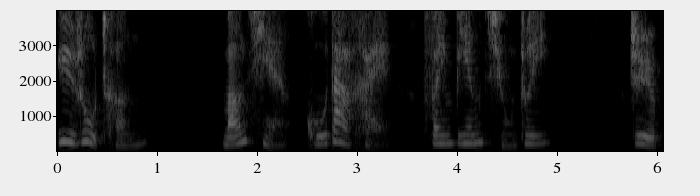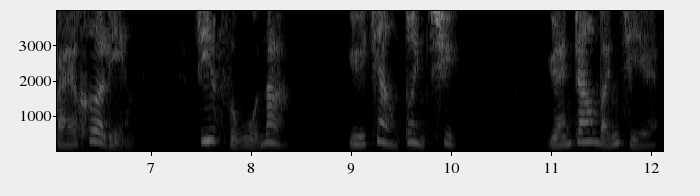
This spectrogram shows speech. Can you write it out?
欲入城，忙遣。胡大海分兵穷追，至白鹤岭，击死吴纳，余将遁去。元璋闻捷，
